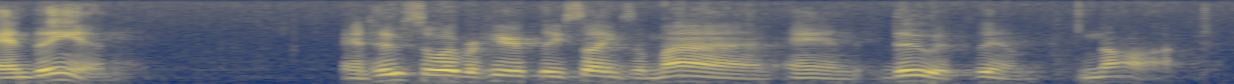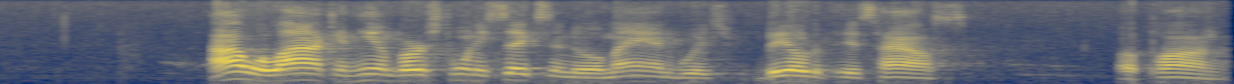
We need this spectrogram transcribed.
And then, and whosoever heareth these things of mine and doeth them not. I will liken him, verse 26, into a man which buildeth his house upon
